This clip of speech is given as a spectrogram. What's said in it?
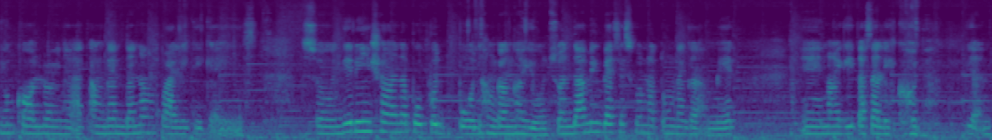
Yung color niya. At ang ganda ng quality guys. So, hindi rin siya napupudpud hanggang ngayon. So, ang daming beses ko na itong nagamit. And makikita sa likod. Yan.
